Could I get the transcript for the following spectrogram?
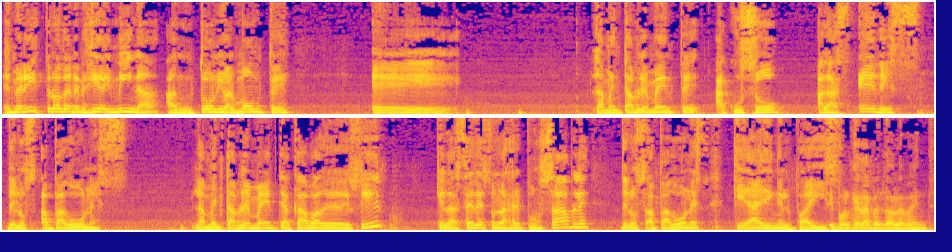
El ministro de Energía y Mina, Antonio Almonte, eh, lamentablemente acusó a las EDES de los apagones. Lamentablemente acaba de decir que las EDES son las responsables de los apagones que hay en el país. ¿Y por qué lamentablemente?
